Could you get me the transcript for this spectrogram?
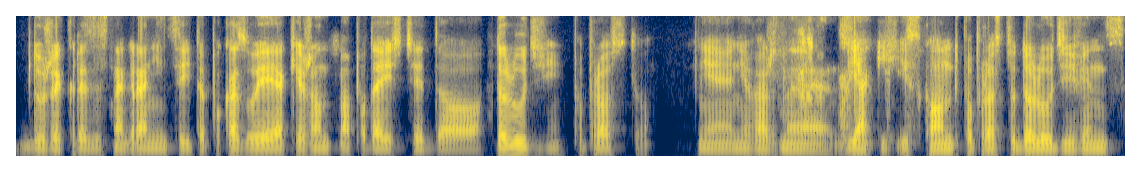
duży kryzys na granicy i to pokazuje, jakie rząd ma podejście do, do ludzi po prostu. Nie, nieważne jakich i skąd, po prostu do ludzi, więc,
